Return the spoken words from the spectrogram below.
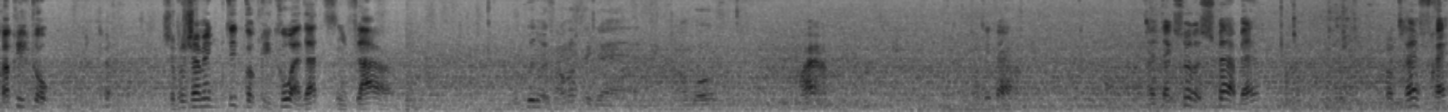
Coquelicot. Je n'ai jamais goûté de coquelicot à date. C'est une fleur. Beaucoup de ressemblance avec la framboise. Ouais. Hein? C'est clair. La texture est super belle. Très frais.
